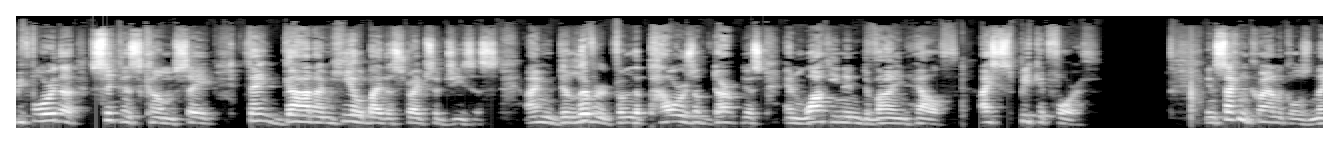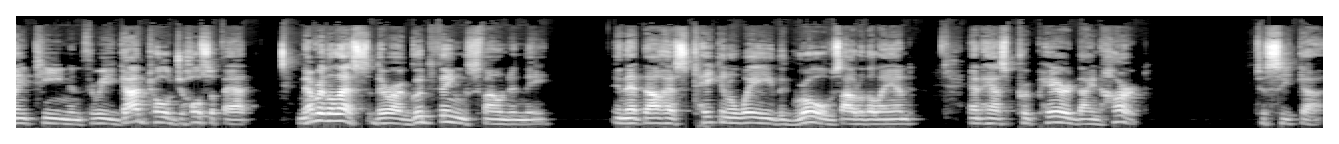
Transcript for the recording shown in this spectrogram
Before the sickness comes, say, Thank God I'm healed by the stripes of Jesus. I'm delivered from the powers of darkness and walking in divine health. I speak it forth. In Second Chronicles 19 and 3, God told Jehoshaphat, Nevertheless, there are good things found in thee, in that thou hast taken away the groves out of the land and hast prepared thine heart to seek God.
